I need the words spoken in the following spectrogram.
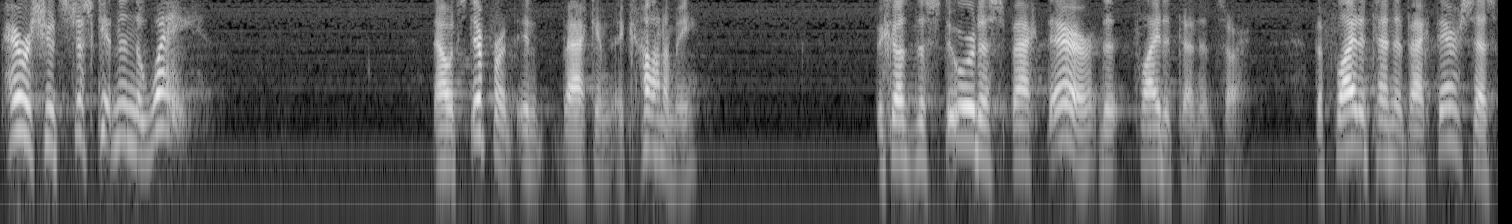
parachute's just getting in the way. Now it's different in, back in economy because the stewardess back there, the flight attendant, sorry, the flight attendant back there says,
